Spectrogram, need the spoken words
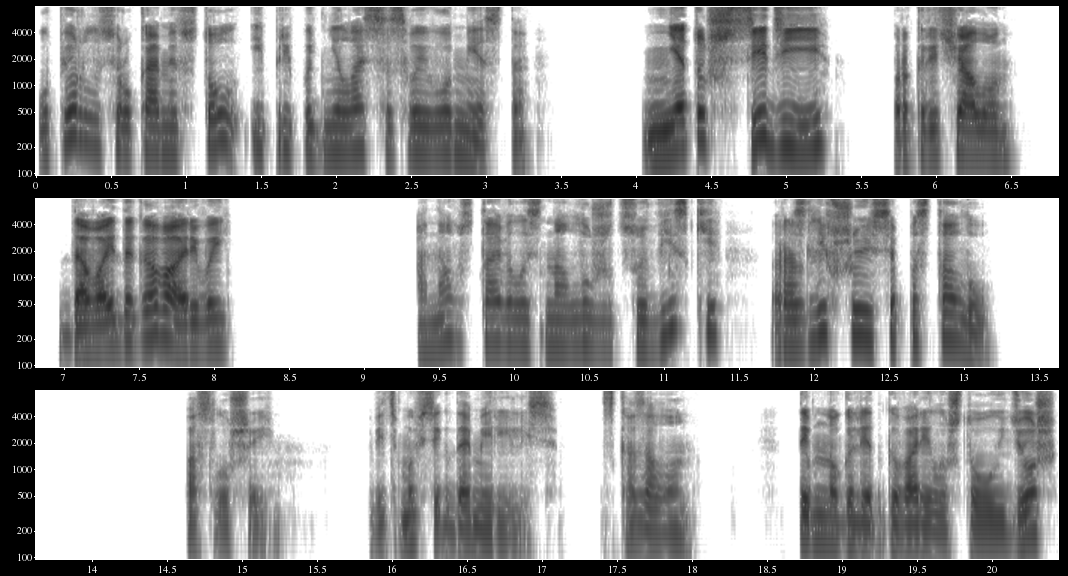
уперлась руками в стол и приподнялась со своего места. «Нет уж, сиди!» — прокричал он. «Давай договаривай!» Она уставилась на лужицу виски, разлившуюся по столу. «Послушай, ведь мы всегда мирились», — сказал он. «Ты много лет говорила, что уйдешь,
